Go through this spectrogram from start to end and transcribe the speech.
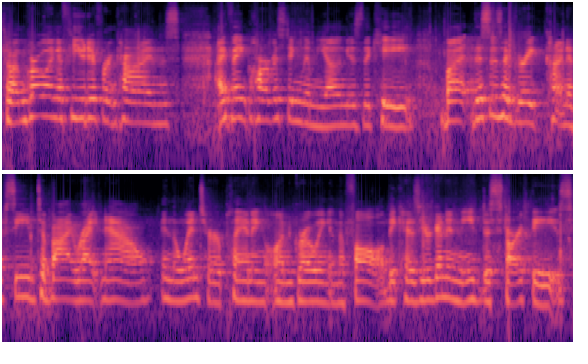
So I'm growing a few different kinds. I think harvesting them young is the key, but this is a great kind of seed to buy right now in the winter, planning on growing in the fall because you're gonna need to start these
